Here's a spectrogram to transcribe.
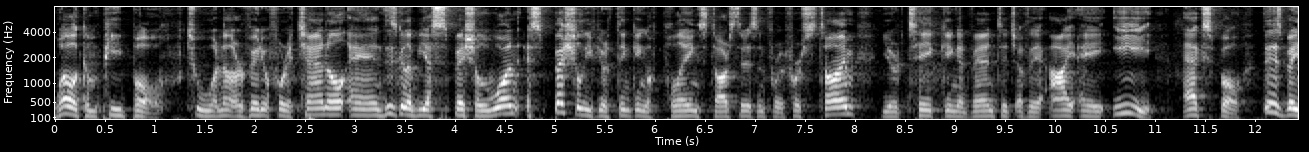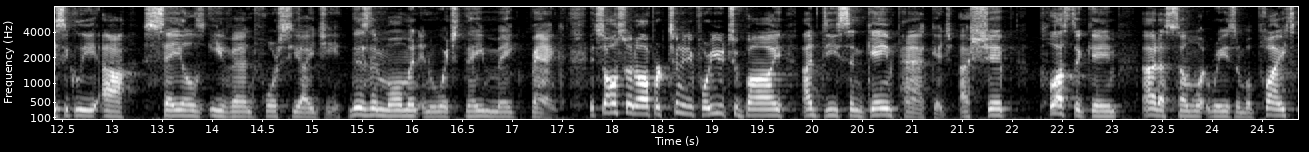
Welcome people to another video for the channel and this is gonna be a special one especially if you're thinking of playing Star Citizen for the first time you're taking advantage of the IAE Expo. This is basically a sales event for CIG. This is the moment in which they make bank. It's also an opportunity for you to buy a decent game package, a ship plus the game at a somewhat reasonable price.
